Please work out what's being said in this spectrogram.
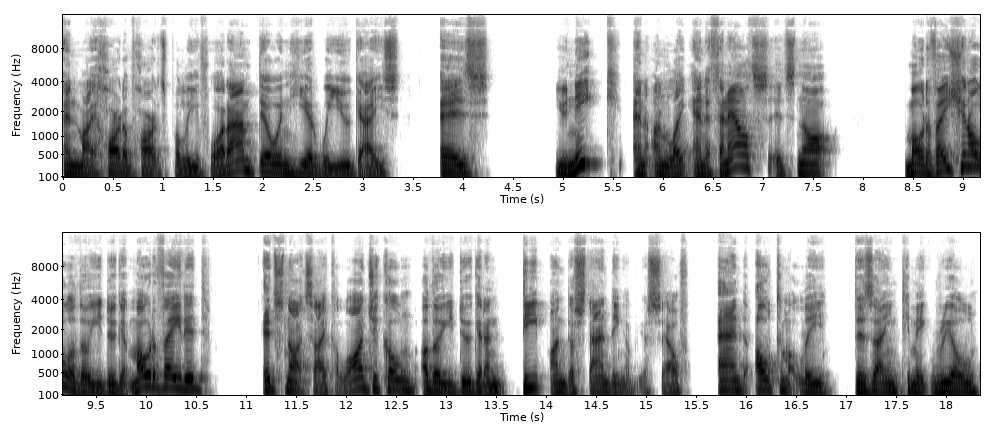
in my heart of hearts, believe what I'm doing here with you guys is unique and unlike anything else. It's not motivational, although you do get motivated. It's not psychological, although you do get a deep understanding of yourself. And ultimately designed to make real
